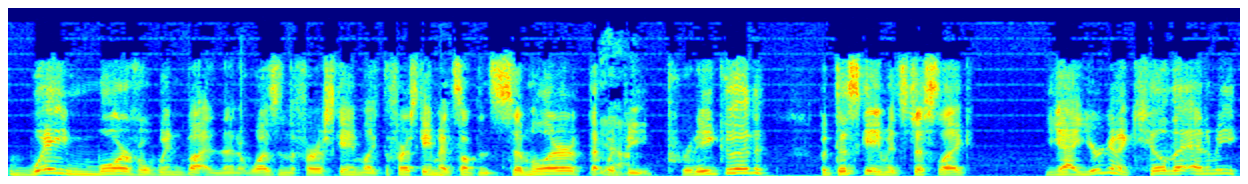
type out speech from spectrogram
way more of a win button than it was in the first game. Like the first game had something similar that Yeah. would be pretty good, but this game it's just like, yeah, you're gonna kill the enemy,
